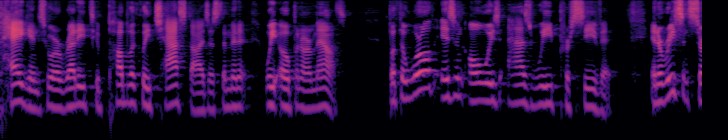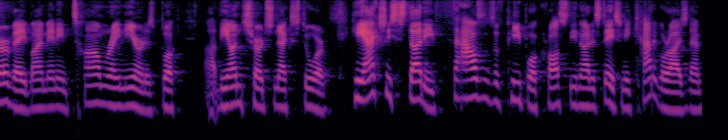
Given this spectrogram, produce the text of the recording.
pagans who are ready to publicly chastise us the minute we open our mouths. But the world isn't always as we perceive it. In a recent survey by a man named Thom Rainer in his book, uh, The Unchurched Next Door, he actually studied thousands of people across the United States and he categorized them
